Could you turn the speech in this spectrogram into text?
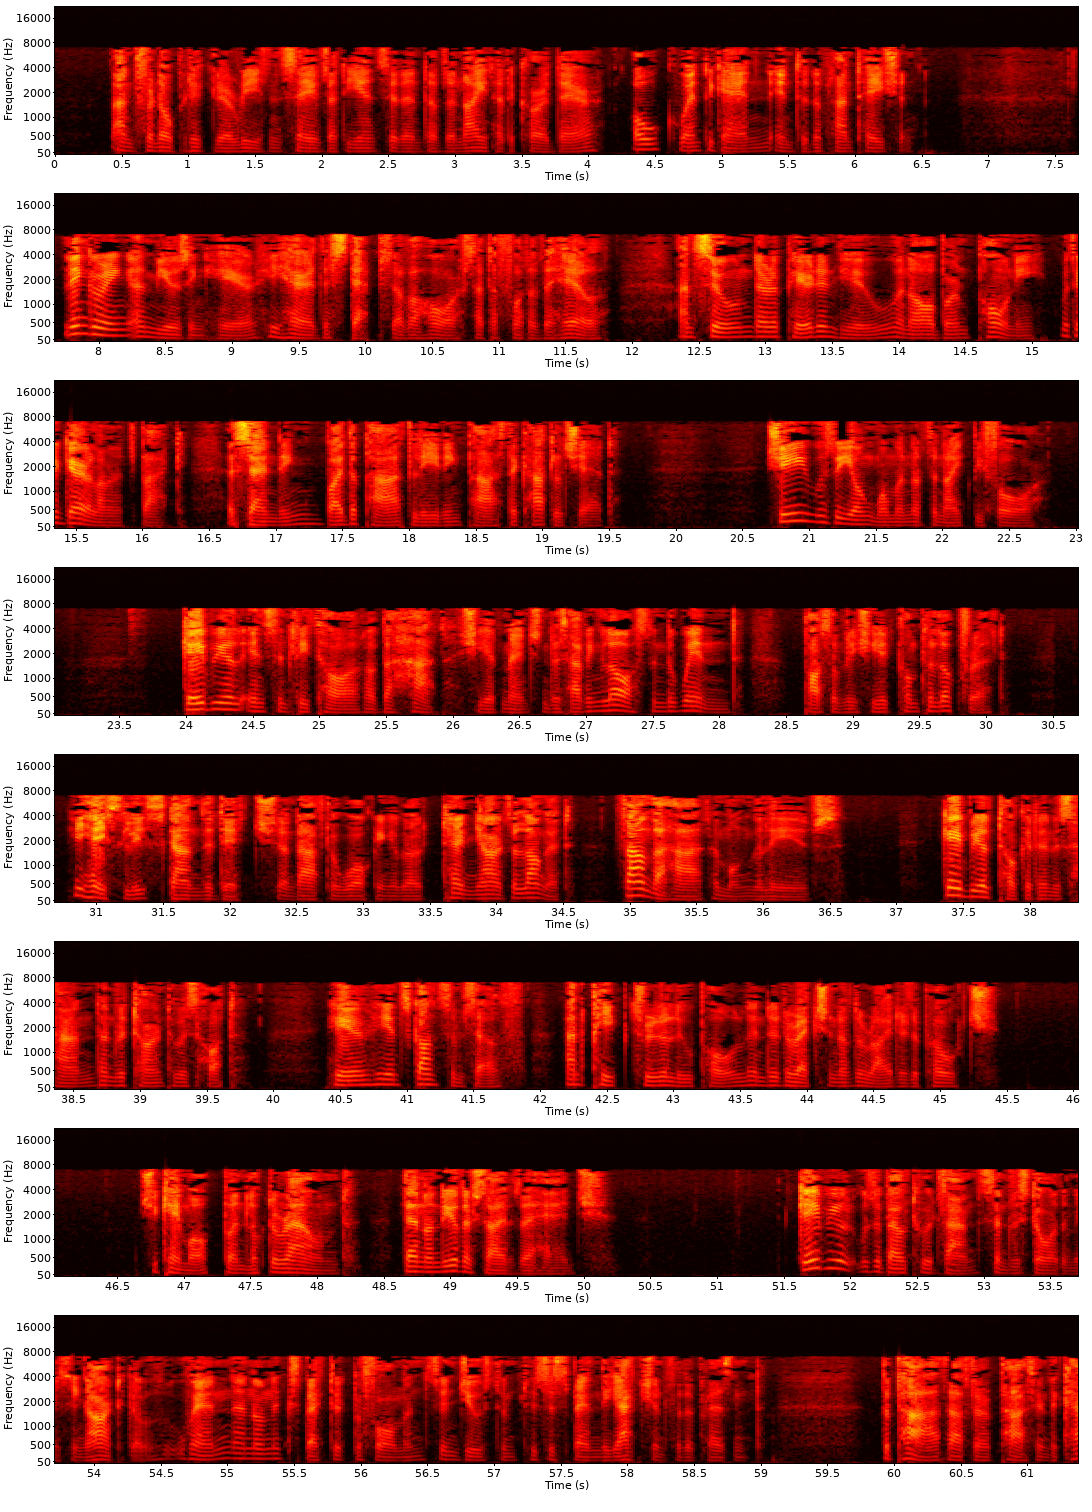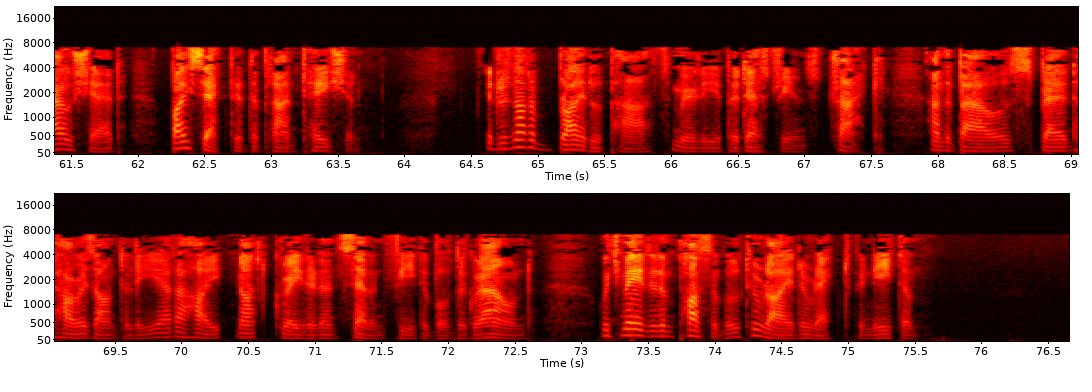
and for no particular reason save that the incident of the night had occurred there, Oak went again into the plantation. Lingering and musing here, he heard the steps of a horse at the foot of the hill, and soon there appeared in view an auburn pony with a girl on its back, ascending by the path leading past the cattle shed. She was the young woman of the night before. Gabriel instantly thought of the hat she had mentioned as having lost in the wind, Possibly she had come to look for it. He hastily scanned the ditch, and after walking about ten yards along it, found the hat among the leaves. Gabriel took it in his hand and returned to his hut. Here he ensconced himself, and peeped through the loophole in the direction of the rider's approach. She came up and looked around, then on the other side of the hedge. Gabriel was about to advance and restore the missing article, when an unexpected performance induced him to suspend the action for the present. The path, after passing the cowshed, bisected the plantation. It was not a bridle path, merely a pedestrian's track, and the boughs spread horizontally at a height not greater than seven feet above the ground, which made it impossible to ride erect beneath them.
